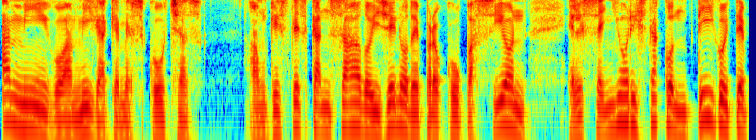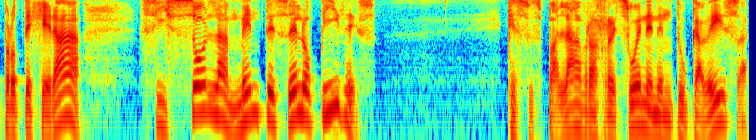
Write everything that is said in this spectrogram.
Amigo, amiga que me escuchas, aunque estés cansado y lleno de preocupación, el Señor está contigo y te protegerá si solamente se lo pides. Que sus palabras resuenen en tu cabeza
